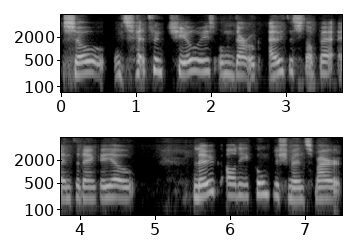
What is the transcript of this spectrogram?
zo ontzettend chill is om daar ook uit te stappen en te denken, yo, leuk al die accomplishments, maar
